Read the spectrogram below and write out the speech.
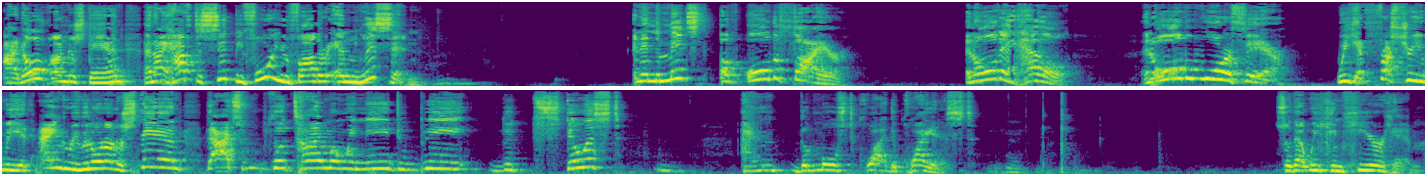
I don't understand, and I have to sit before you, Father, and listen. And in the midst of all the fire and all the hell and all the warfare. We get frustrated, we get angry, we don't understand. That's the time when we need to be the stillest and the most quiet, the quietest, so that we can hear him.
